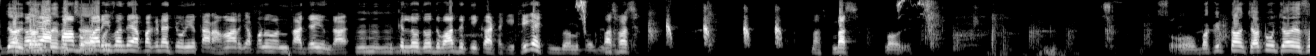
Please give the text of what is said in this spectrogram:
ਦਿਹਾੜੀ ਡੰਗ ਦੇ ਆਪਾਂ ਵਿੱਚ ਹੈ ਵਪਾਰੀ। ਬੰਦੇ ਆਪਾਂ ਕਿਹੜਾ ਚੋਣੀਆਂ ਧਾਰਾਂ ਮਾਰ ਕੇ ਆਪਾਂ ਨੂੰ ਅੰਦਾਜ਼ਾ ਹੀ ਹੁੰਦਾ ਕਿਲੋ ਦੁੱਧ ਵੱਧ ਕੀ ਘੱਟ ਕੀ ਠੀਕ ਹੈ ਜੀ? ਬਿਲਕੁਲ ਜੀ। ਬਸ ਬਸ। ਬਸ ਬਸ। ਲਓ ਜੀ। ਸੋ ਬਾਕੀ ਢਾਂਚਾ ਢੂੰਚਾ ਇਸ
